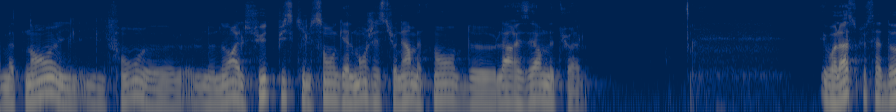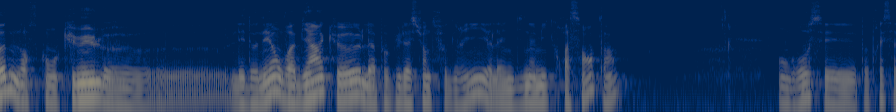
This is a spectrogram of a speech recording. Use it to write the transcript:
maintenant ils, font le, le, nord et le sud, puisqu'ils sont également gestionnaires maintenant de la réserve naturelle. Et voilà ce que ça donne lorsqu'on cumule euh, les données. On voit bien que la population de phoques gris elle a une dynamique croissante. Hein. En gros, c'est à peu près 7%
